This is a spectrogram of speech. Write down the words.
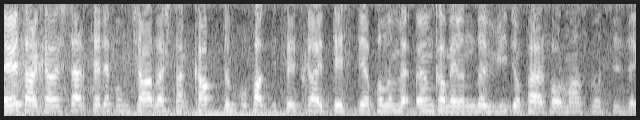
Evet arkadaşlar telefonu Çağdaş'tan kaptım. Ufak bir ses kayıt testi yapalım ve ön kameranın da video performansını siz de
